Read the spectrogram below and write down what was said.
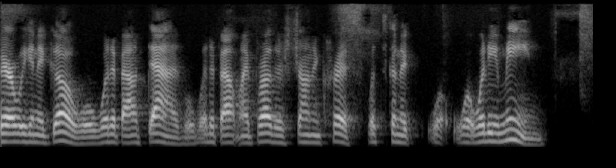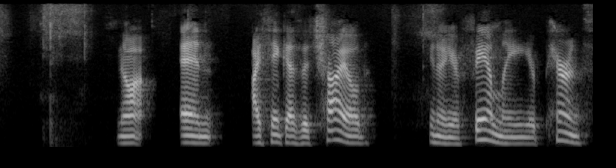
Where are we going to go? Well, what about dad? Well, what about my brothers, John and Chris? What's going to, what, what, what do you mean? You know, and I think as a child, you know, your family, your parents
